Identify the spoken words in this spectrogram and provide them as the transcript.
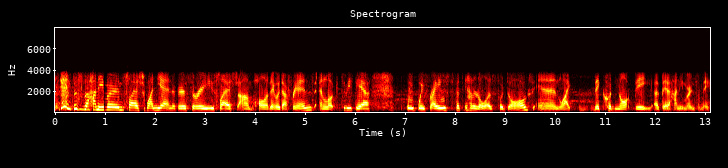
this is a honeymoon slash one year anniversary slash um, holiday with our friends. And look, to be fair, we've, we've raised $1,500 for dogs and like there could not be a better honeymoon for me.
